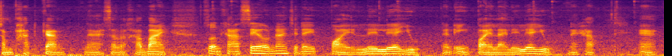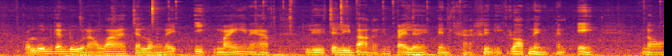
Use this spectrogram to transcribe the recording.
สัมผัสกันนะสำหรับคาบายส่วนคาเซลน่าจะได้ปล่อยเรื่อยๆอยู่ นั่นเองปล่อยไหลเรื่อยๆอยู่นะครับ อ่า ก็ลุ้นกันดูนะว่าจะลงได้อีกไหมนะครับ หรือจะรีบาวกันขึ้นไปเลยเป็นขาขึ้นอีกรอบหนึ่งนั่นเองเนาะ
